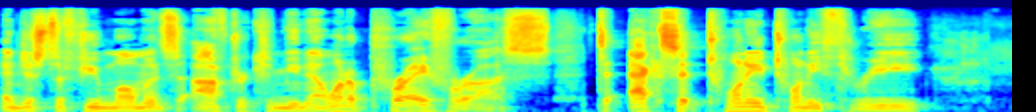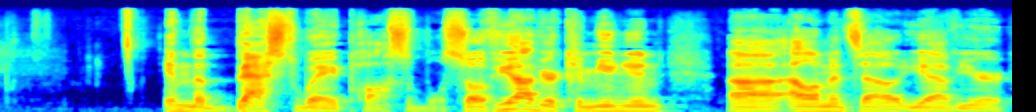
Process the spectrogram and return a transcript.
in just a few moments after communion. I want to pray for us to exit 2023 in the best way possible. So if you have your communion uh, elements out, you have your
